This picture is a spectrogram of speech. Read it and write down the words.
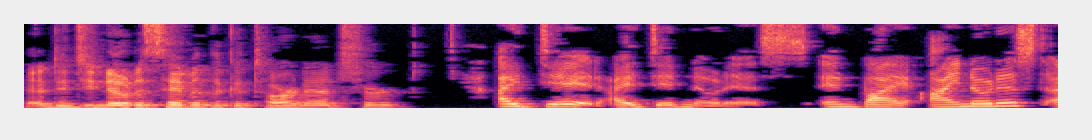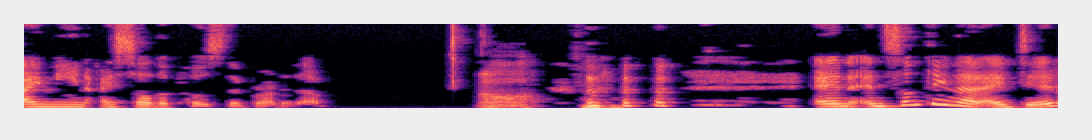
Uh, did you notice him in the Guitar Dad shirt? I did, I did notice, and by I noticed, I mean I saw the post that brought it up. Ah, And and something that I did,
